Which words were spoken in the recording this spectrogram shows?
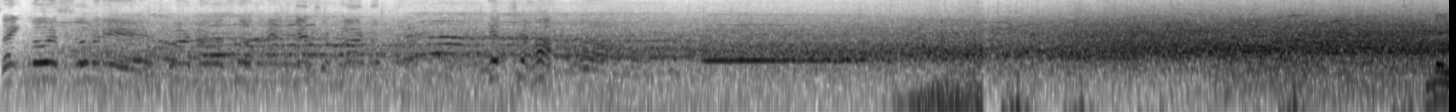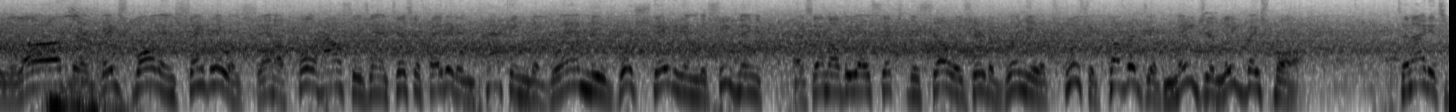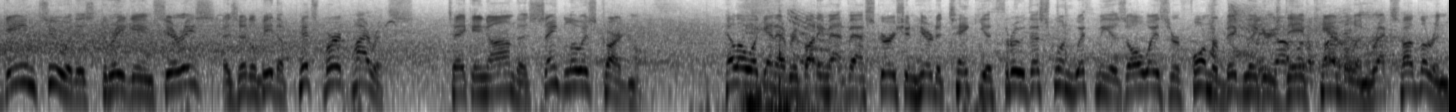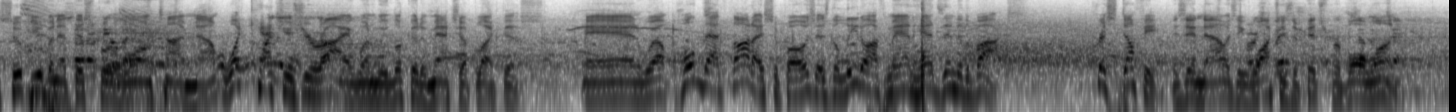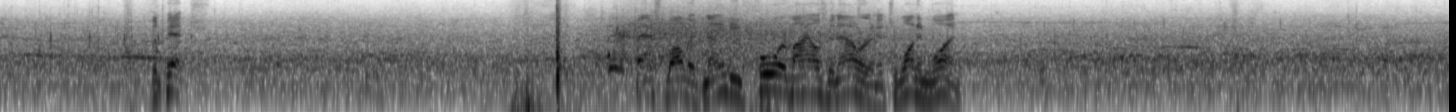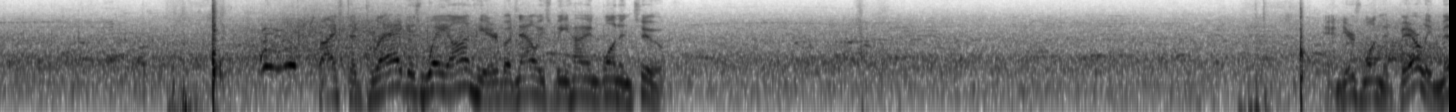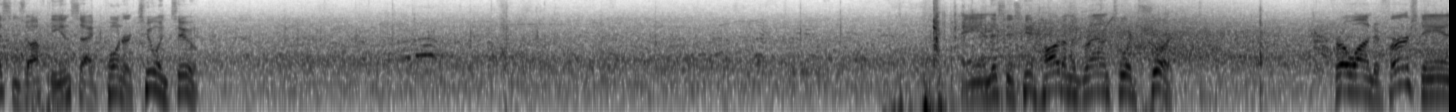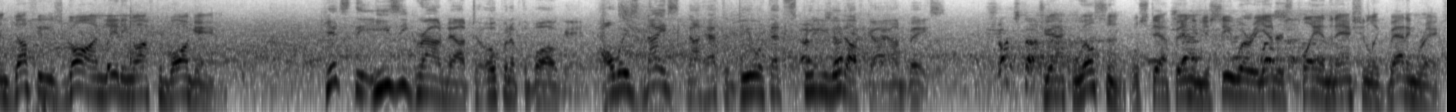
St. Louis Souvenirs. Cardinal Souvenirs. Get your Cardinal. Get your hot dog. They love their baseball in St. Louis, and a full house is anticipated in packing the brand new Busch Stadium this evening as MLB 06 The Show is here to bring you exclusive coverage of Major League Baseball. Tonight it's game two of this three-game series as it'll be the Pittsburgh Pirates taking on the St. Louis Cardinals. Hello again, everybody. Matt Vasgersian here to take you through this one. With me, as always, are former big leaguers Dave Campbell and Rex Hudler. And Soup, you've been at this for a long time now. What catches your eye when we look at a matchup like this? And, well, hold that thought, I suppose, as the leadoff man heads into the box. Chris Duffy is in now as he watches a pitch for ball one. The pitch. Fastball at 94 miles an hour, and it's one and one. Tries to drag his way on here, but now he's behind one and two. And here's one that barely misses off the inside corner, two and two. And this is hit hard on the ground towards short. Throw on to first, and Duffy's gone, leading off the ball game. Gets the easy ground out to open up the ball game. Always nice not have to deal with that speedy leadoff guy on base. Shortstop. Jack Wilson will step in, and you see where he enters play in the National League batting race.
